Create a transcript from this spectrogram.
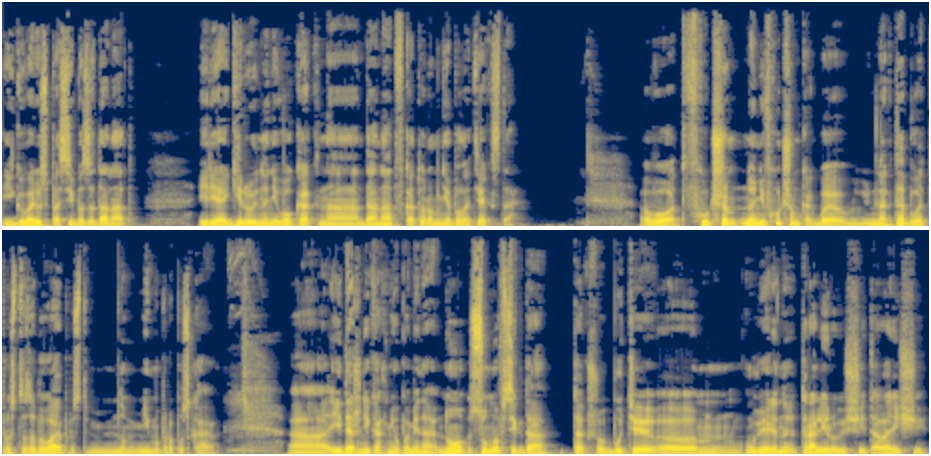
и говорю спасибо за донат. И реагирую на него как на донат, в котором не было текста. Вот. В худшем, ну не в худшем, как бы иногда бывает просто забываю, просто ну, мимо пропускаю. А, и даже никак не упоминаю. Но сумма всегда, так что будьте э, уверены, троллирующие товарищи,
